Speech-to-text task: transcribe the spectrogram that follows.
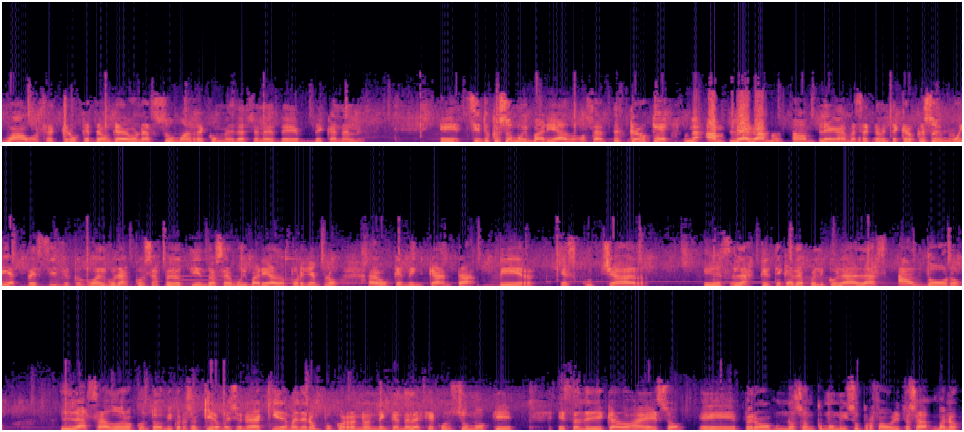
wow, o sea, creo que tengo que dar unas sumas recomendaciones de, de canales. Eh, siento que soy muy variado. O sea, creo que. Una amplia gama. Amplia gama, exactamente. Creo que soy muy específico con algunas cosas, pero tiendo a ser muy variado. Por ejemplo, algo que me encanta ver, escuchar, es las críticas de película, las adoro. Las adoro con todo mi corazón. Quiero mencionar aquí de manera un poco random en canales que consumo que están dedicados a eso, eh, pero no son como mis super favoritos. O sea, bueno,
